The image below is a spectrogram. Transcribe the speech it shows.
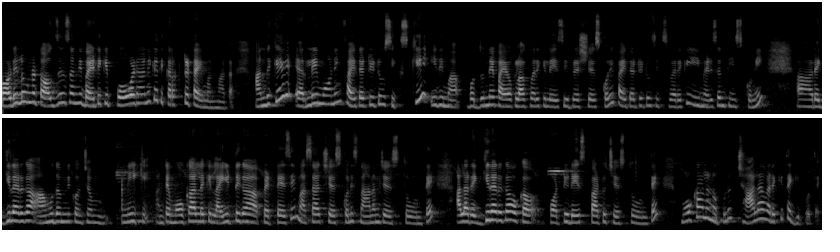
బాడీలో ఉన్న టాక్సిన్స్ అన్ని బయటికి పోవడానికి అది కరెక్ట్ టైం అనమాట అందుకే early morning five thirty to సిక్స్కి ఇది మా పొద్దున్నే ఫైవ్ ఓ క్లాక్ వరకు లేచి బ్రష్ చేసుకొని ఫైవ్ థర్టీ టు సిక్స్ వరకు ఈ మెడిసిన్ తీసుకొని రెగ్యులర్గా ఆముదంని కొంచెం నీకి అంటే మోకాళ్ళకి లైట్గా పెట్టేసి మసాజ్ చేసుకొని స్నానం చేస్తూ ఉంటే అలా రెగ్యులర్గా ఒక ఫార్టీ డేస్ పాటు చేస్తూ ఉంటే మోకాళ్ళ నొప్పులు చాలా వరకు తగ్గిపోతాయి.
